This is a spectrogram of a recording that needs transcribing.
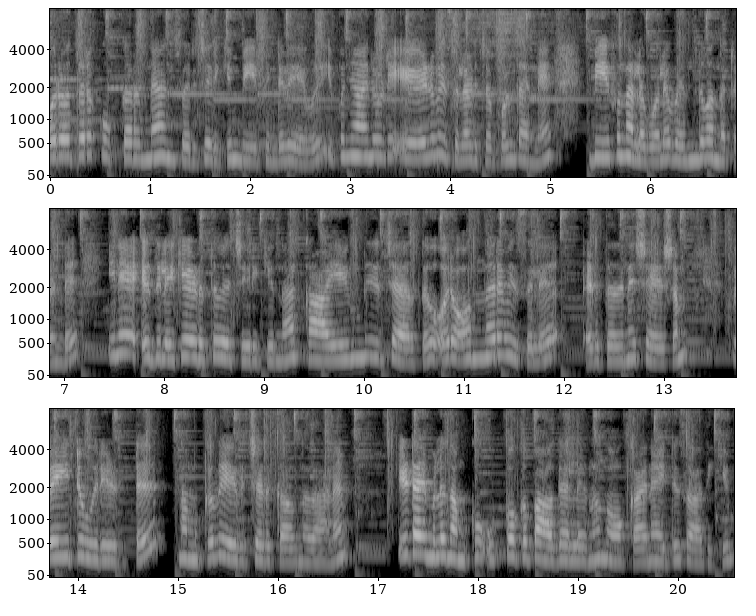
ഓരോരുത്തരെ കുക്കറിനെ അനുസരിച്ചിരിക്കും ബീഫിന്റെ വേവ്. ഇപ്പോൾ ഞാനൊരു ഏഴ് വിസിലടിച്ചപ്പോൾ തന്നെ ബീഫ് നല്ലപോലെ വെന്ത് വന്നിട്ടുണ്ട്. ഇനി ഇതിലേക്ക് എടുത്ത് വെച്ചിരിക്കുന്ന കായയും ചേർത്ത് ഒരു ഒന്നര വിസിൽ എടുത്തതിന് ശേഷം വെയിറ്റ് ഊരിയിട്ട് നമുക്ക് വേവിച്ചെടുക്കാവുന്നതാണ്. ഈ ടൈമിൽ നമുക്ക് ഉപ്പൊക്കെ പാകമല്ലേ എന്ന് നോക്കാനായിട്ട് സാധിക്കും.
